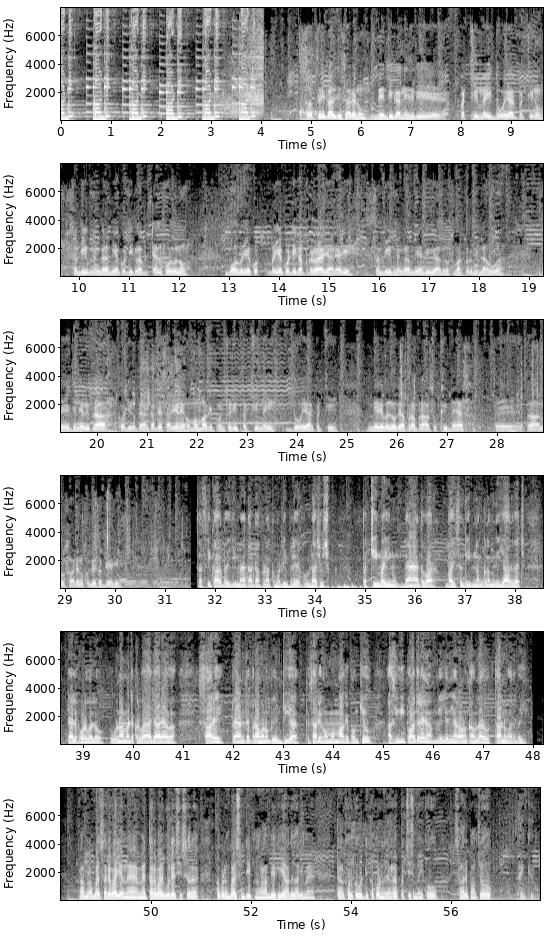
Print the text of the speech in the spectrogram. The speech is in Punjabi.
ਕੋਡੀ ਕੋਡੀ ਕੋਡੀ ਕੋਡੀ ਕੋਡੀ ਕੋਡੀ। ਸਤਿ ਸ੍ਰੀ ਅਕਾਲ ਜੀ ਸਾਰਿਆਂ ਨੂੰ। ਬੇਨਤੀ ਕਰਨੀ ਸੀ ਕਿ 25 ਮਈ 2025 ਨੂੰ ਸੰਦੀਪ ਨੰਗਲ ਦੀਆਂ ਕੋਡੀ ਕਲੱਬ ਟੈਲੀਫੋਨ ਵੱਲੋਂ ਬਹੁਤ ਵਧੀਆ ਵਧੀਆ ਕੋਡੀ ਕੱਪ ਕਰਵਾਇਆ ਜਾ ਰਿਹਾ ਜੀ। ਸੰਦੀਪ ਨੰਗਲ ਨੰਗਲੰਬੀਆਂ ਦੀ ਯਾਦ ਨੂੰ ਸਮਰਪਿਤ ਮੇਲਾ ਹੋਊਗਾ। ਤੇ ਜਿੰਨੇ ਵੀ ਭਰਾ ਕੋਡੀ ਨੂੰ ਪਿਆਰ ਕਰਦੇ, ਸਾਰੇ ਜਣੇ ਹੁਮ ਹੁਮਾ ਕੇ ਪਹੁੰਚੋ ਜੀ 25 ਮਈ 2025 ਮੇਰੇ ਵੱਲੋਂ ਤੇ ਆਪਣਾ ਭਰਾ ਸੁਖੀ ਬੈਂਸ ਤੇ ਭਰਾ ਵੱਲੋਂ ਸਾਰਿਆਂ ਨੂੰ ਖੁੱਲੇ ਸੱਦੇ ਆ ਜੀ ਸਤਿ ਸ੍ਰੀ ਅਕਾਲ ਬਾਈ ਜੀ ਮੈਂ ਤੁਹਾਡਾ ਆਪਣਾ ਕਬੱਡੀ ਪਲੇਅਰ ਫੂਲਾ ਸ਼ੁਸ਼ਕ 25 ਮਈ ਨੂੰ ਦਿਨ ਐਤਵਾਰ ਬਾਈ ਸੰਦੀਪ ਨੰਗਲਮ ਦੀ ਯਾਦ ਵਿੱਚ ਟੈਲੀਫੋਰਡ ਵੱਲੋਂ ਟੂਰਨਾਮੈਂਟ ਕਰਵਾਇਆ ਜਾ ਰਿਹਾ ਵਾ ਸਾਰੇ ਭੈਣ ਤੇ ਭਰਾਵਾਂ ਨੂੰ ਬੇਨਤੀ ਆ ਕਿ ਸਾਰੇ ਹੋਮ ਹਮ ਆ ਕੇ ਪਹੁੰਚਿਓ ਅਸੀਂ ਵੀ ਪਹੁੰਚ ਰਹੇ ਹਾਂ ਮੇਲੇ ਦੀਆਂ ਰੌਣਕਾਂ ਵਧਾਓ ਧੰਨਵਾਦ ਬਾਈ राम राम भाई सारे भाई मैं मैं तारा भाई बुरे सीसर है अपने भाई संदीप नंगलाम्बिया की यादगारी में टैलफोर्ड कबड्डी कप होने जा रहा है पच्चीस मई को सारे पांचों थैंक यू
